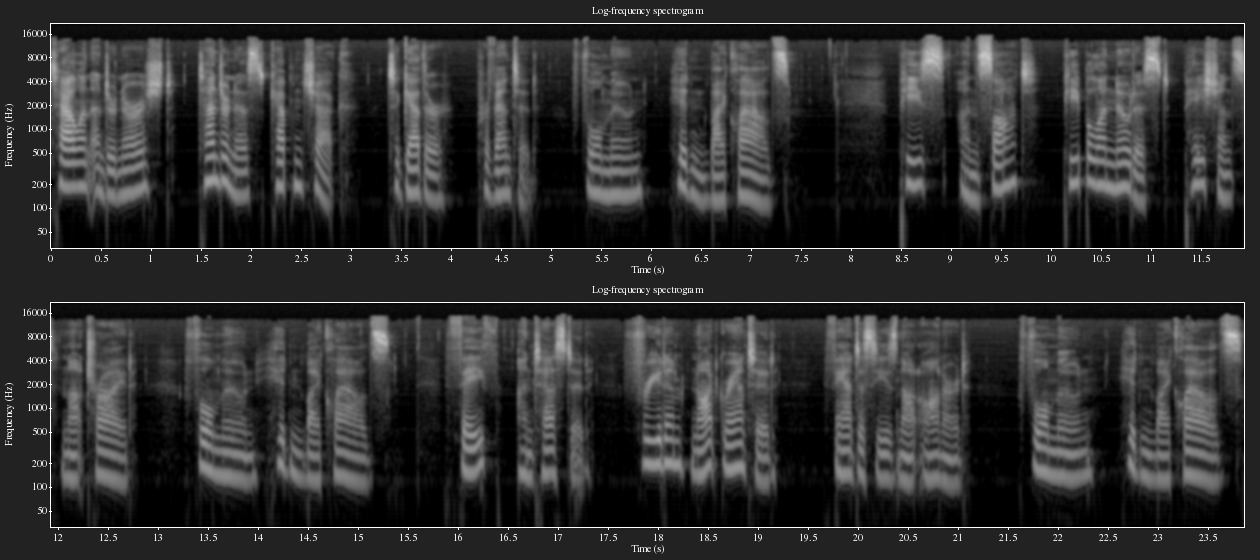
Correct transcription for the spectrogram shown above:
Talent undernourished. Tenderness kept in check. Together prevented. Full moon hidden by clouds. Peace unsought. People unnoticed. Patience not tried. Full moon hidden by clouds. Faith untested. Freedom not granted fantasies not honored, full moon hidden by clouds,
